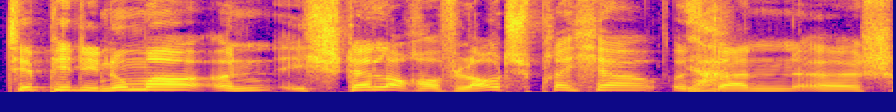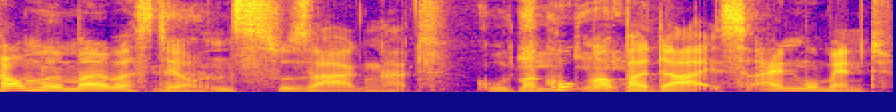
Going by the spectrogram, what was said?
tippe hier die Nummer und ich stelle auch auf Lautsprecher und ja. dann äh, schauen wir mal, was der ja. uns zu sagen hat. Gute mal gucken, Idee. ob er da ist. Einen Moment.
